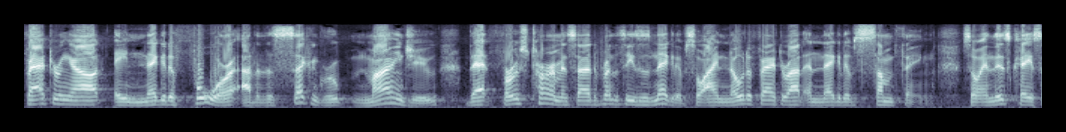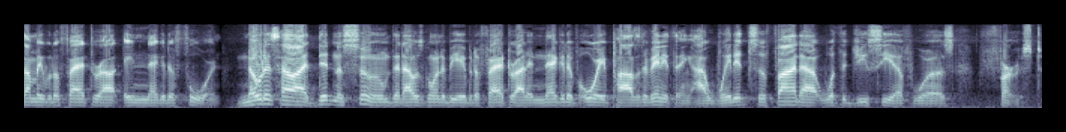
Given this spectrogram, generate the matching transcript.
factoring out a negative 4 out of the second group, mind you, that first term inside the parentheses is negative. So I know to factor out a negative something. So in this case, I'm able to factor out a negative 4. Notice how I didn't assume that I was going to be able to factor out a negative or a positive anything. I waited to find out what the GCF was first.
